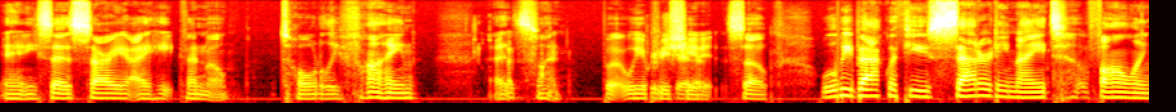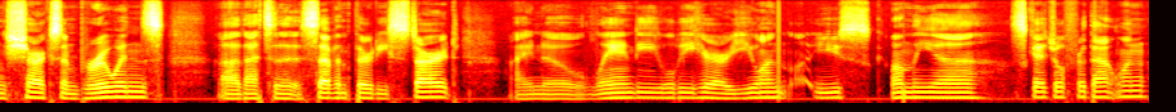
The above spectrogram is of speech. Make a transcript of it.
And he says, "Sorry, I hate Venmo. Totally fine. It's That's fine, but we appreciate, Appreciate it. So we'll be back with you Saturday night following Sharks and Bruins. Uh, that's a seven thirty start. I know Landy will be here. Are you on? Are you on the uh, schedule for that one?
